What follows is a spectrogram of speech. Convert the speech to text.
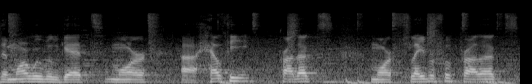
the more we will get more uh, healthy products, more flavorful products.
